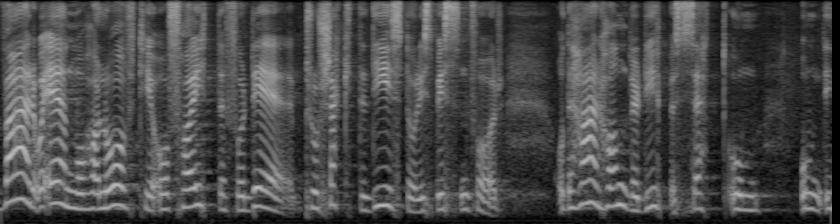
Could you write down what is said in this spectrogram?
hver og en må ha lov til å fighte for det prosjektet de står i spissen for. Og det her handler dypest sett om, om de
